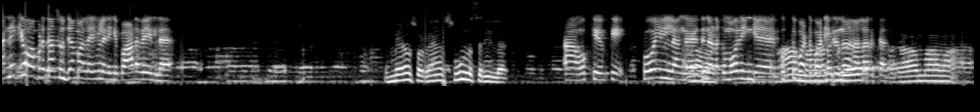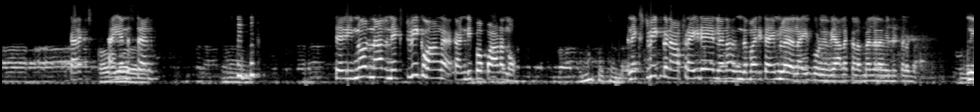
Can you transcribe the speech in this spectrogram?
அன்னைக்கும் அப்படித்தான் சுஜாமா லைவ்ல நீங்க பாடவே இல்ல. உண்மையாவே சொல்றேன் சூழ்நிலை சரியில்லை. ஆ ஓகே ஓகே. கோயில் அங்க இது நடக்கும்போது இங்க குத்து பாட்டு பாடிட்டு இருந்தா. நல்லா இருக்காது ஆமா ஆமா. கரெக்ட் ஐ. அண்டர்ஸ்டாண்ட் சரி இன்னொரு நாள் நெக்ஸ்ட் வீக் வாங்க. கண்டிப்பா பாடணும். ஒன்றும் பிரச்சனை இல்லை. நெக்ஸ்ட் வீக் நான் ஃப்ரைடே இல்லைன்னா இந்த மாதிரி டைம்ல லைவ் போடுவேன். வியாழக்கிழமை இல்லைன்னா வெள்ளிக்கிழமை. நீ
